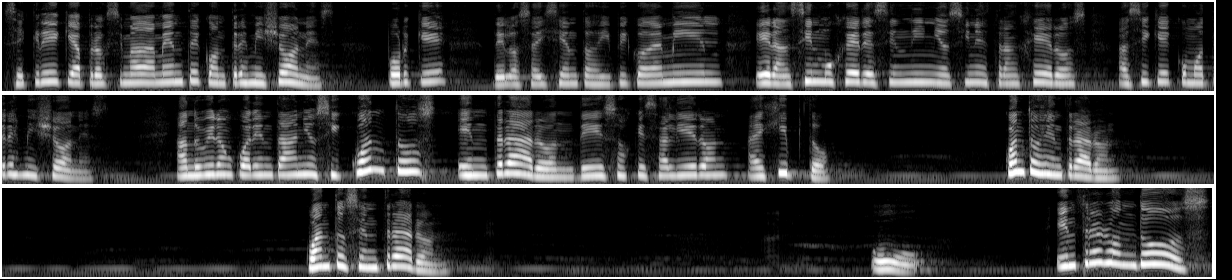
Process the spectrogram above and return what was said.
Se cree que aproximadamente con 3 millones, porque de los 600 y pico de mil eran sin mujeres, sin niños, sin extranjeros, así que como 3 millones. Anduvieron 40 años y ¿cuántos entraron de esos que salieron a Egipto? ¿Cuántos entraron? ¿Cuántos entraron? Entraron dos,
